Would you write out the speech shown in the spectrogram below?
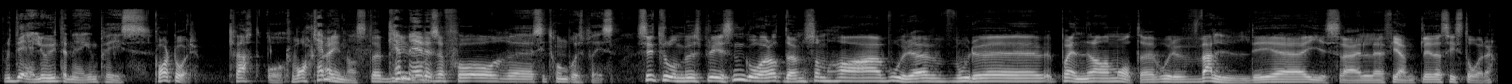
For du deler jo ut en egen pris Hvert år. hvert år. Hvert eneste hvem er det som får uh, sitronbrusprisen? Sitronbussprisen går at dem som har vært, vært på en eller annen måte vært veldig eh, Israel-fiendtlig det siste året.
